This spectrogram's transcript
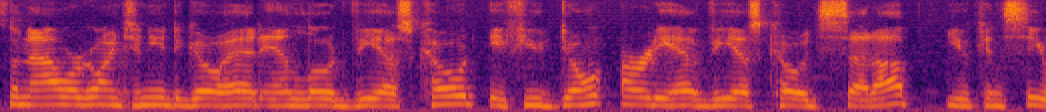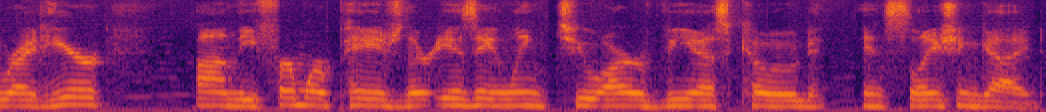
So now we're going to need to go ahead and load VS Code. If you don't already have VS Code set up, you can see right here on the firmware page, there is a link to our VS Code installation guide.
